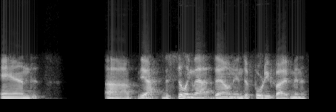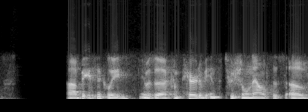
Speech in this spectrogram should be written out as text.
and uh, yeah, distilling that down into 45 minutes. Uh, basically, it was a comparative institutional analysis of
